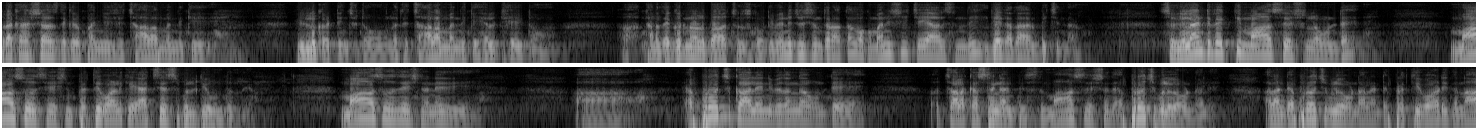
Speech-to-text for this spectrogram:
ప్రకాష్ రాజ్ దగ్గర పనిచేసే చాలామందికి ఇల్లు కట్టించడం లేకపోతే చాలామందికి హెల్ప్ చేయటం తన దగ్గర ఉన్న వాళ్ళు బాగా చూసుకోవటం. ఇవన్నీ చూసిన తర్వాత ఒక మనిషి చేయాల్సింది ఇదే కదా అనిపించింది నాకు. సో ఇలాంటి వ్యక్తి మా అసోసియేషన్లో ఉంటే మా అసోసియేషన్ ప్రతి వాళ్ళకి యాక్సెసిబిలిటీ ఉంటుంది. మా అసోసియేషన్ అనేది అప్రోచ్ కాలేని విధంగా ఉంటే చాలా కష్టంగా అనిపిస్తుంది. మా అసోసియేషన్ అనేది అప్రోచబుల్గా ఉండాలి. అలాంటి అప్రోచబుల్గా ఉండాలంటే ప్రతి వాడు ఇది నా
